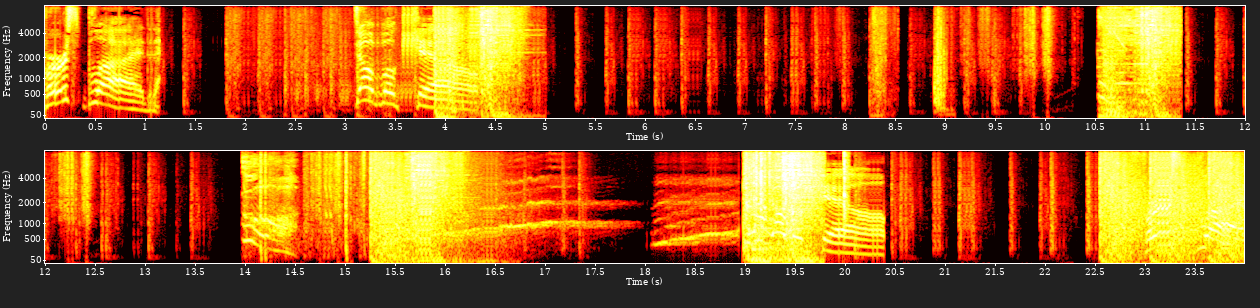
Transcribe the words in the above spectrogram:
First blood. Double kill. Double kill. First blood.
